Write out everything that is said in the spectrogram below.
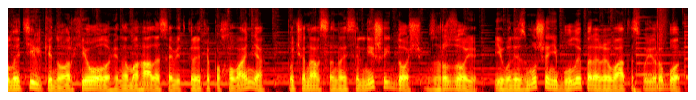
Коли тільки но археологи намагалися відкрити поховання, починався найсильніший дощ з грозою, і вони змушені були переривати свою роботу.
